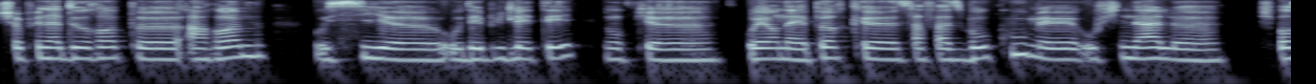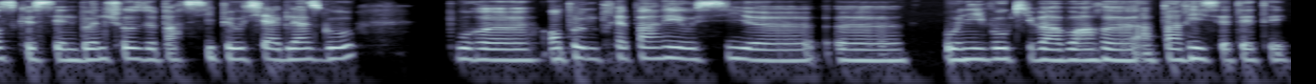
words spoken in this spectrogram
championnats d'Europe euh, à Rome aussi euh, au début de l'été. Donc, euh, ouais, on avait peur que ça fasse beaucoup, mais au final, euh, je pense que c'est une bonne chose de participer aussi à Glasgow. Pour, on peut me préparer aussi au niveau qu'il va avoir à Paris cet été.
